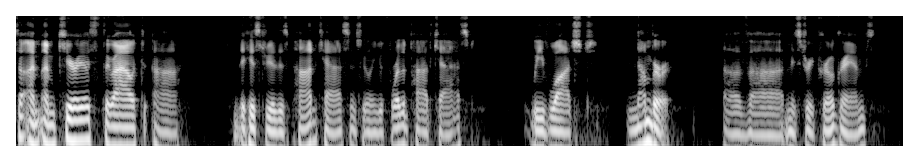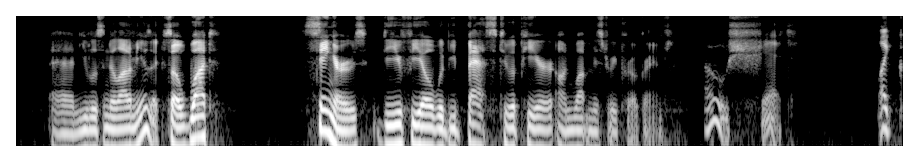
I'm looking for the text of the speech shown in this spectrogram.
So I'm I'm curious throughout uh, the history of this podcast, and certainly before the podcast, we've watched a number of uh, mystery programs, and you listen to a lot of music. So what singers do you feel would be best to appear on what mystery programs? Oh shit. Like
